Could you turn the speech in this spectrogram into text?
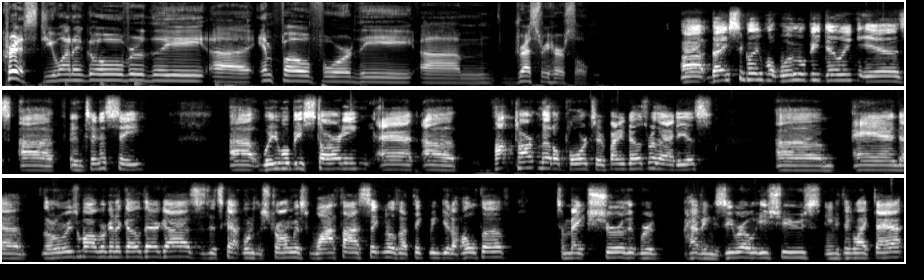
Chris, do you want to go over the uh, info for the um, dress rehearsal? Uh, basically, what we will be doing is uh, in Tennessee, uh, we will be starting at uh, Pop Tart Metal Ports. Everybody knows where that is. Um, and uh, the only reason why we're going to go there, guys, is it's got one of the strongest Wi-Fi signals I think we can get a hold of to make sure that we're having zero issues, anything like that.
